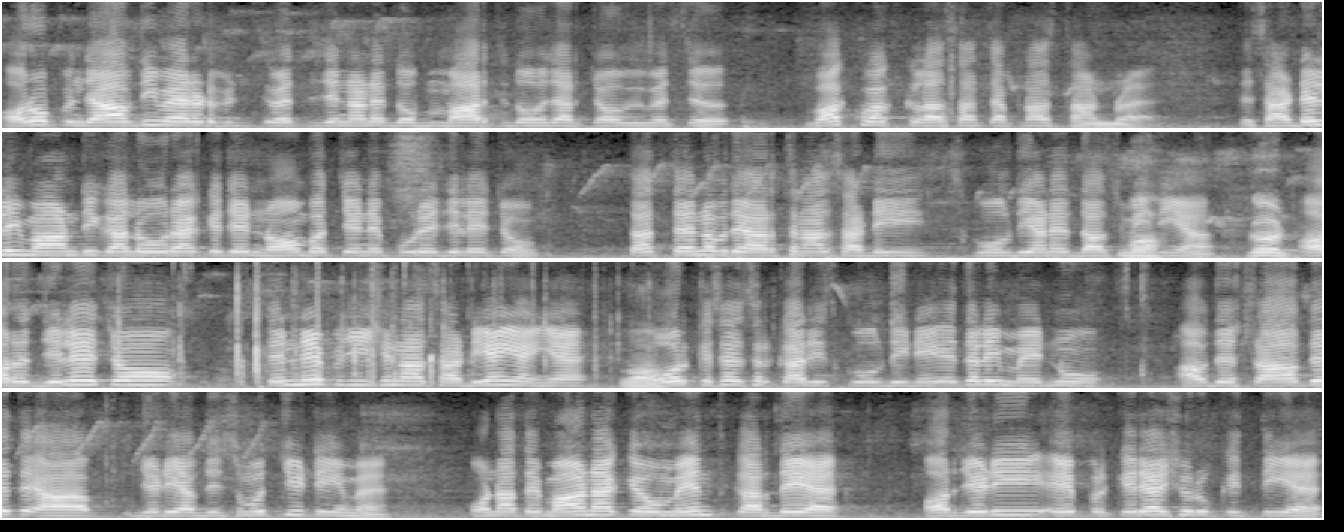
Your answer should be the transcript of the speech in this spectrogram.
ਔਰ ਉਹ ਪੰਜਾਬ ਦੀ ਮੈਰਿਟ ਵਿੱਚ ਜਿਨ੍ਹਾਂ ਨੇ ਮਾਰਚ 2024 ਵਿੱਚ ਵੱਖ-ਵੱਖ ਕਲਾਸਾਂ 'ਚ ਆਪਣਾ ਸਥਾਨ ਬਣਾਇਆ ਤੇ ਸਾਡੇ ਲਈ ਮਾਣ ਦੀ ਗੱਲ ਹੋਰ ਹੈ ਕਿ ਜੇ 9 ਬੱਚੇ ਨੇ ਪੂਰੇ ਜ਼ਿਲ੍ਹੇ 'ਚੋਂ ਤਾਂ ਤਿੰਨ ਵਿਦਿਆਰਥਣਾਂ ਸਾਡੀ ਸਕੂਲ ਦੀਆਂ ਨੇ 10ਵੀਂ ਵਾਹ, ਦੀਆਂ। ਔਰ ਜ਼ਿਲ੍ਹੇ 'ਚੋਂ ਤਿੰਨੇ ਪੋਜੀਸ਼ਨਾਂ ਸਾਡੀਆਂ ਹੀ ਆਈਆਂ। ਹੋਰ ਕਿਸੇ ਸਰਕਾਰੀ ਸਕੂਲ ਦੀ ਨਹੀਂ ਇਹਦੇ ਲਈ ਮੈਨੂੰ ਆਪਦੇ ਸਟਾਫ ਦੇ ਤੇ ਆਪ ਜਿਹੜੀ ਆਪਦੀ ਸਮੁੱਚੀ ਟੀਮ ਹੈ ਉਹਨਾਂ ਤੇ ਮਾਣ ਹੈ ਕਿ ਉਹ ਮਿਹਨਤ ਕਰਦੇ ਹੈ ਔਰ ਜਿਹੜੀ ਇਹ ਪ੍ਰਕਿਰਿਆ ਸ਼ੁਰੂ ਕੀਤੀ ਹੈ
